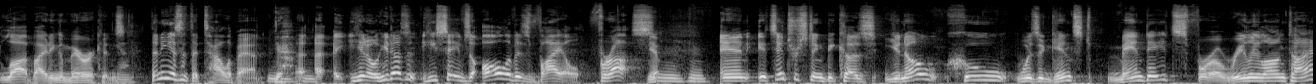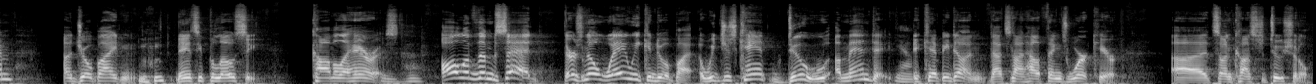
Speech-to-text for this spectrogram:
law-abiding Americans than he is at the Taliban. Yeah. Uh, uh, you know, he doesn't. He saves all of his vile for us. Yep. And it's interesting because you know who was against mandates for a really long time? Uh, Joe Biden, Nancy Pelosi, Kamala Harris. All of them said. There's no way we can do a bi- we just can't do a mandate. Yeah. It can't be done. That's not how things work here. Uh, it's unconstitutional.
